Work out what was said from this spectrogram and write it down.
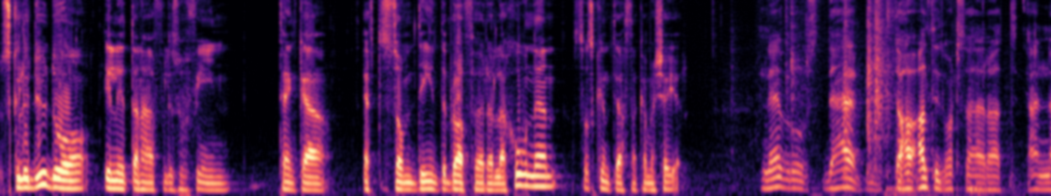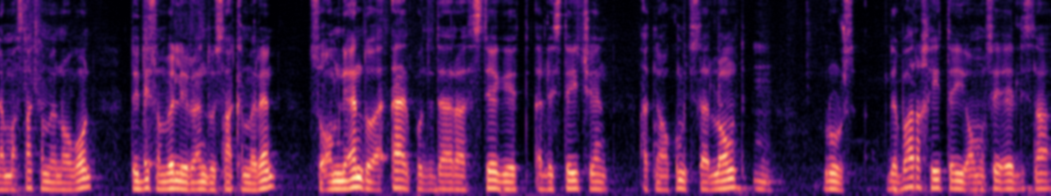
Skulle du då, enligt den här filosofin, tänka eftersom det inte är bra för relationen, så ska inte jag snacka med tjejer? Nej bror, det här det har alltid varit så här att ja, när man snackar med någon, det är du som väljer att ändå snacka med den. Så om ni ändå är på det där steget eller stagen, att ni har kommit så där långt, bror, det är bara skita i om man säger "Ey, lyssna,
